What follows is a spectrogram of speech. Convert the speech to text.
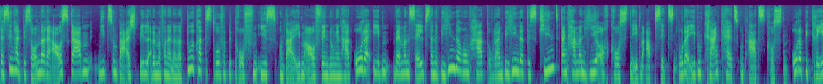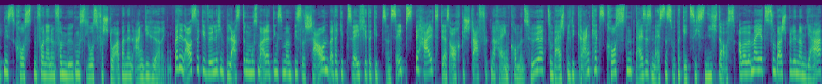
Das sind halt besondere Ausgaben, wie zum Beispiel, wenn man von einer Naturkatastrophe betroffen ist und da eben Aufwendungen hat oder eben, wenn man selbst eine Behinderung hat oder ein behindertes Kind, dann kann man hier auch Kosten eben absetzen oder eben Krankheits- und Arztkosten oder Begräbniskosten von einem vermögenslos verstorbenen Angehörigen. Bei den außergewöhnlichen Belastungen muss man allerdings immer ein bisschen schauen, weil da gibt es welche, da gibt es einen Selbstbehalt, der ist auch gestaffelt nach Einkommenshöhe. Zum Beispiel die Krankheitskosten, da ist es meistens so, da geht es sich nicht aus. Aber wenn man jetzt zum Beispiel in einem Jahr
